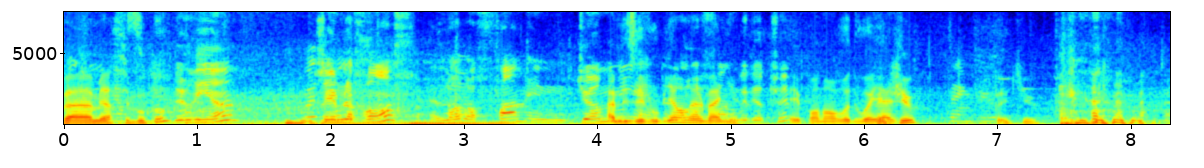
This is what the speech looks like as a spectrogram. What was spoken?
Ben, merci beaucoup. De rien. J'aime la France. A lot of fun in Germany. Amusez-vous and bien en Allemagne with your trip. et pendant votre voyage. Thank you. Thank you. Thank you.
